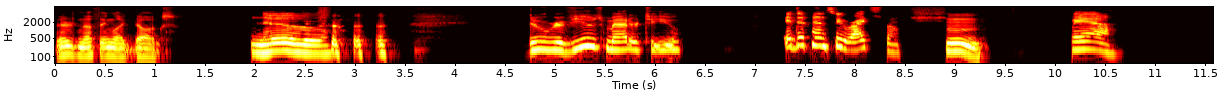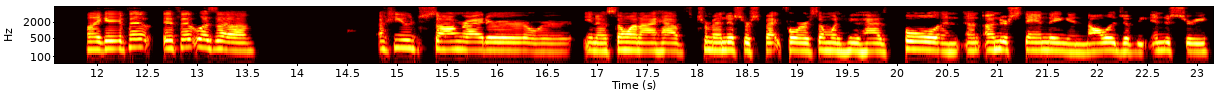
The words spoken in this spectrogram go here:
There's nothing like dogs. No. Do reviews matter to you? it depends who writes them. Hmm. Yeah. Like if it if it was a a huge songwriter or you know someone I have tremendous respect for, someone who has pull and, and understanding and knowledge of the industry,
